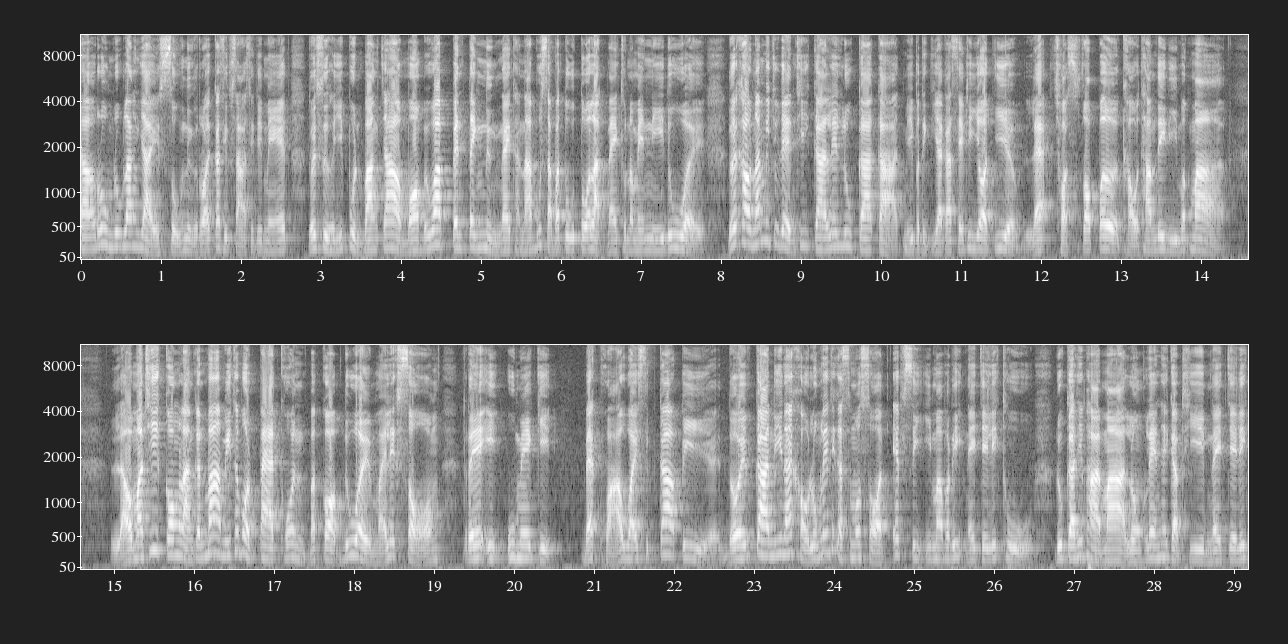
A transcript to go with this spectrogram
ดาวรุ่งรูปร่างใหญ่สูง 193เซนติเมตร โดยสื่อของญี่ปุ่นบางเจ้ามองไปว่าเป็นเต็งหนึ่งในฐานะผู้สาประตูตัวหลักในทัวร์นาเมนต์นี้ด้วย โดยเขานั้นมีจุดเด่นที่การเล่นลูกกาอากาศ มีปฏิกิริยาการเซฟที่ยอดเยี่ยม และช็อตสต็อปเปอร์เขาทำได้ดีมากๆเรามาที่กองหลังกันบ้างมีทั้งหมด 8 คนประกอบด้วยหมายเลข 2 เรอิอุเมกิ แบ็คขวาวัย 19 ปี โดยการนี้นะเขาลงเล่นให้กับสโมสร FC อิมาบริในเจลิก2ดูการที่ผ่านมาลงเล่นให้กับทีมในเจลิก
